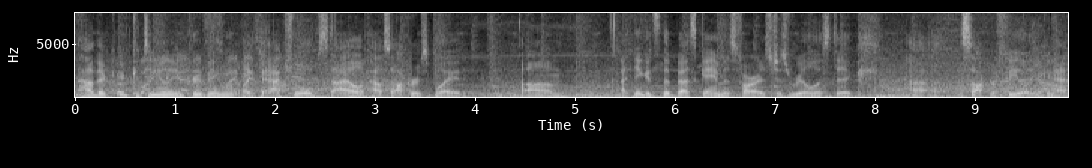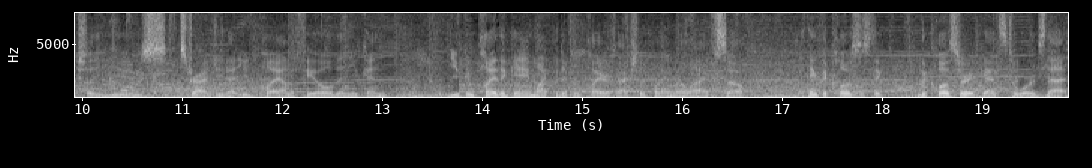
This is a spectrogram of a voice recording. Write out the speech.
how they're continually improving like the actual style of how soccer is played. Um, I think it's the best game as far as just realistic uh, soccer feel. You can actually use strategy that you'd play on the field, and you can you can play the game like the different players actually play in real life. So I think the closest it, the closer it gets towards that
